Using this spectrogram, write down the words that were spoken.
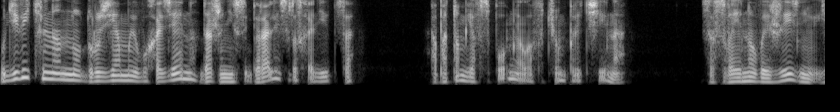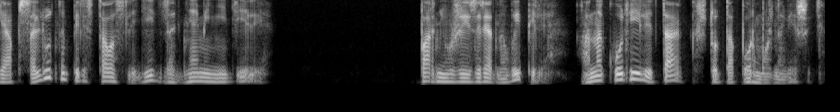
Удивительно, но друзья моего хозяина даже не собирались расходиться. А потом я вспомнила, в чем причина. Со своей новой жизнью я абсолютно перестала следить за днями недели. Парни уже изрядно выпили, а накурили так, что топор можно вешать.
